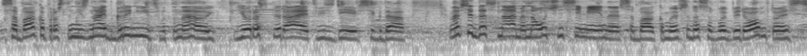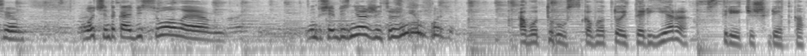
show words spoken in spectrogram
Собака просто не знает границ, вот она ее распирает везде и всегда. Она всегда с нами, она очень семейная собака, мы ее всегда с собой берем, то есть э, очень такая веселая. Вообще без нее жить уже не можем. А вот русского той-терьера встретишь редко.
